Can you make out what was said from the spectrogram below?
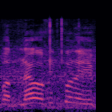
But now I'm going to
